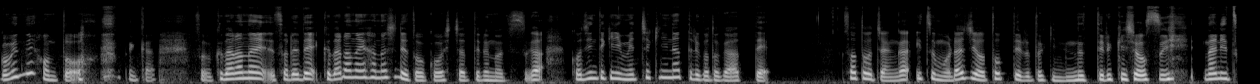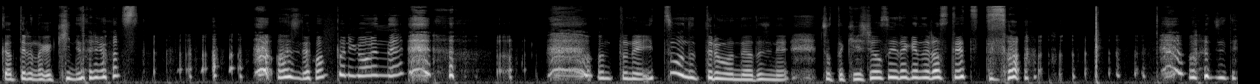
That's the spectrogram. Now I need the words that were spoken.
ごめんね本当。なんかそうくだらないそれでくだらない話で投稿しちゃってるのですが個人的にめっちゃ気になってることがあって佐藤ちゃんがいつもラジオを撮ってる時に塗ってる化粧水 何使ってるのか気になります。マジで本当にごめんね。ほんとね、いつも塗ってるもんね、私ね。ちょっと化粧水だけ塗らせてっつってさ。マジで。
